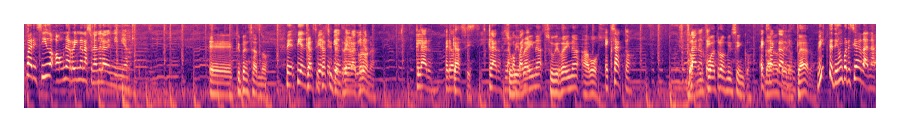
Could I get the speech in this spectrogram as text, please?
parecido a una reina nacional de la vendimia. Eh, estoy pensando. Piense, Casi, piense, casi te piense, entrega la corona. Claro, pero... Casi. Claro, la Su compañía. virreina, su virreina a vos. Exacto. Dana Otero. 2004-2005. Exactamente. claro. ¿Viste? Tengo parecida a Dana.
